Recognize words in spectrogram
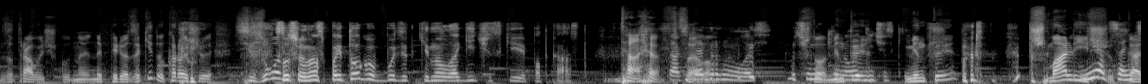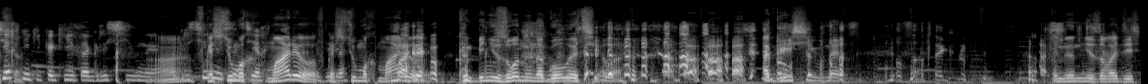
затравочку на- наперед закидываю. Короче, сезон... Слушай, у нас по итогу будет кинологический подкаст. Да, Так, я вернулась. Что, Почему менты? кинологический? Менты? Шмали Нет, сантехники какие-то агрессивные. А, в костюмах Марио, в костюмах Марио, комбинезоны на голое тело. Агрессивные. Волосатая грудь. Мюн, не заводись.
